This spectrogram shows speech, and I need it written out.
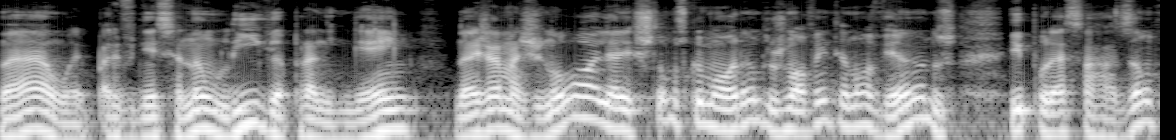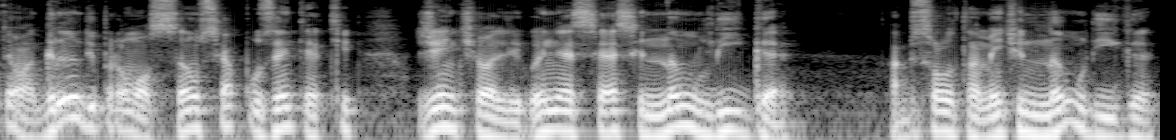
Né? A Previdência não liga para ninguém. Né? Já imaginou? Olha, estamos comemorando os 99 anos e por essa razão tem uma grande promoção. Se aposente aqui. Gente, olha, o INSS não liga, absolutamente não liga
